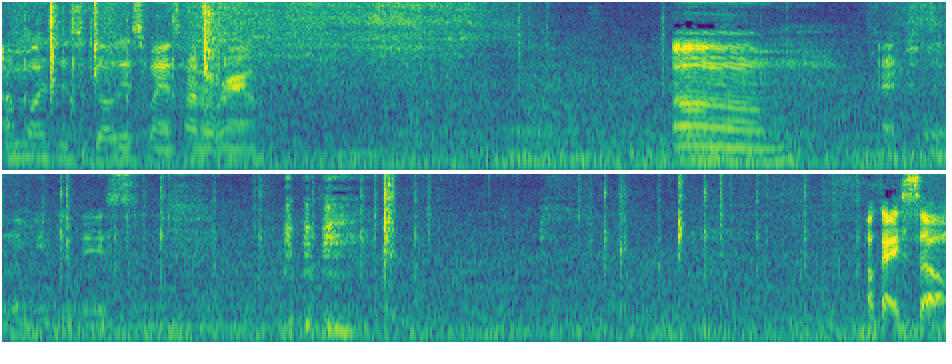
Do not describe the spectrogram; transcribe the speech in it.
I'm gonna just go this way and turn around. Um, actually, let me do this. okay, so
